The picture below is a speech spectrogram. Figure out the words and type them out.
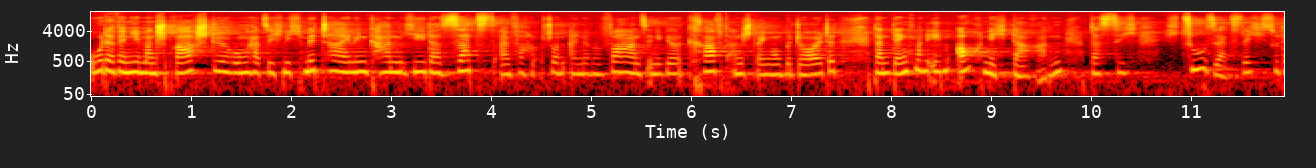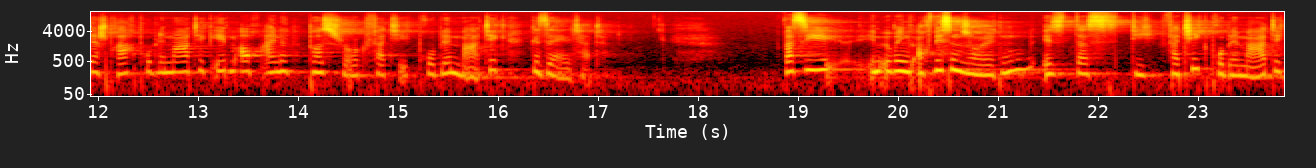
Oder wenn jemand Sprachstörung hat, sich nicht mitteilen kann, jeder Satz einfach schon eine wahnsinnige Kraftanstrengung bedeutet, dann denkt man eben auch nicht daran, dass sich zusätzlich zu der Sprachproblematik eben auch eine Post-Stroke-Fatigue-Problematik gesellt hat. Was Sie im Übrigen auch wissen sollten, ist, dass die Fatigue-Problematik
